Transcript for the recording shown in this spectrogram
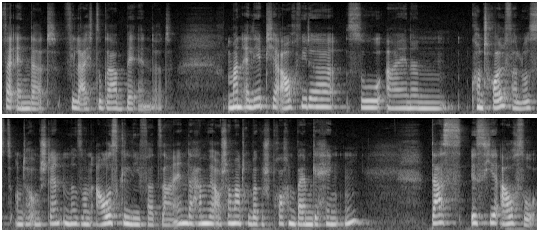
verändert, vielleicht sogar beendet. Man erlebt hier auch wieder so einen Kontrollverlust unter Umständen, ne? so ein Ausgeliefertsein. Da haben wir auch schon mal drüber gesprochen beim Gehängten. Das ist hier auch so.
